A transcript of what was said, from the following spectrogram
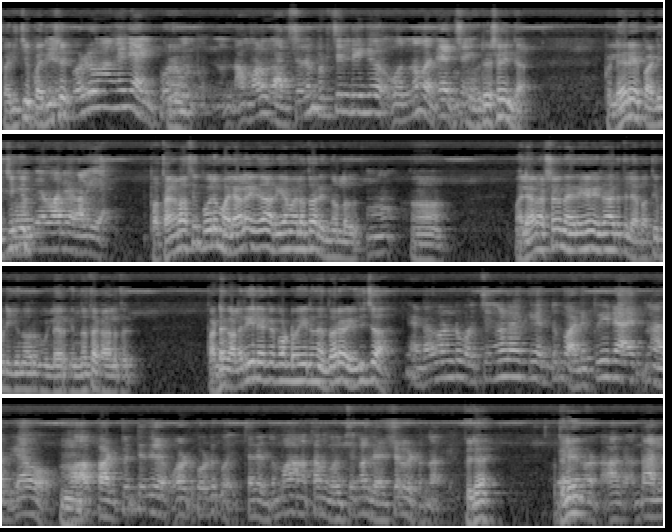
പരീക്ഷ പരീക്ഷ ഇപ്പോഴും അങ്ങനെയാ. ഇപ്പോഴും നമ്മൾ കർശനം പിടിച്ചില്ലെങ്കിൽ ഒന്നും ഒരു രക്ഷയും ഒരു രക്ഷയില്ല. പിള്ളേരെ പഠിച്ചെങ്കിൽ പത്താം ക്ലാസ്സിൽ പോലും മലയാളം എഴുതാൻ അറിയാൻ മേലാത്തവർ എന്നുള്ളത് ആ. മലയാള അക്ഷരം നേരെ എഴുതാനത്തില്ല പത്തി പഠിക്കുന്നവർക്ക് പിള്ളേർക്ക് ഇന്നത്തെ കാലത്ത്. പണ്ട് കളരിയിലൊക്കെ കൊണ്ടുപോയിരുന്ന. എഴുതിച്ചതാ? എഴുതിച്ചാ ഇടകൊണ്ട് കൊച്ചുങ്ങളെയൊക്കെ എന്ത് പഠിപ്പീരായിരുന്നു അറിയാവോ? ആ പഠിത്തത്തിൽ കൊടുക്കും ഇത്ര എന്തുമാത്രം കൊച്ചുങ്ങൾ രക്ഷപ്പെടുന്നത് പിന്നെ? അതിൽ? നല്ല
